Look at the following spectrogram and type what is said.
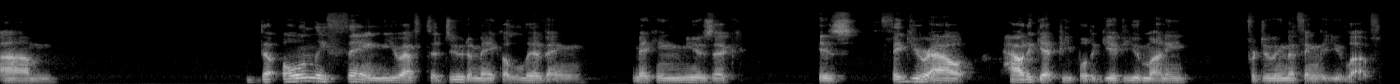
Um, the only thing you have to do to make a living making music is figure out how to get people to give you money for doing the thing that you love.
